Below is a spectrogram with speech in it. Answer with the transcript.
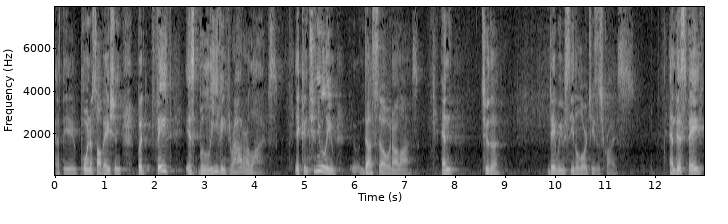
at the point of salvation. But faith is believing throughout our lives. It continually does so in our lives. And to the day we see the Lord Jesus Christ. And this faith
